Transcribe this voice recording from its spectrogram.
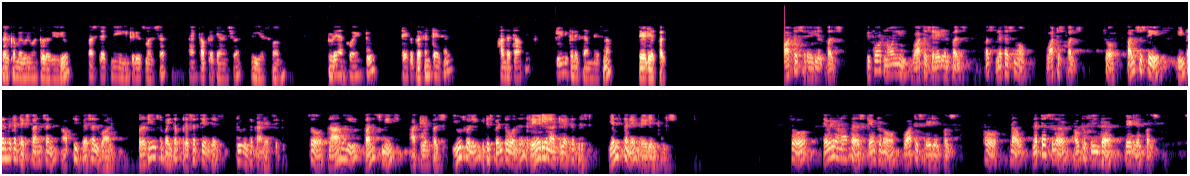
Welcome everyone to the video. First let me introduce myself. I am Dr. Gyaneshwar, ES Swami. Today I am going to take a presentation on the topic clinical examination of radial pulse. What is radial pulse? Before knowing what is radial pulse, first let us know what is pulse. So, pulse is the intermittent expansion of the vessel wall produced by the pressure changes during the cardiac cycle. So, normally pulse means arterial pulse. Usually it is felt over the radial artery at the wrist. Hence the name radial pulse. So, every one of us came to know what is radial pulse. So, now let us learn how to feel the radial pulse.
